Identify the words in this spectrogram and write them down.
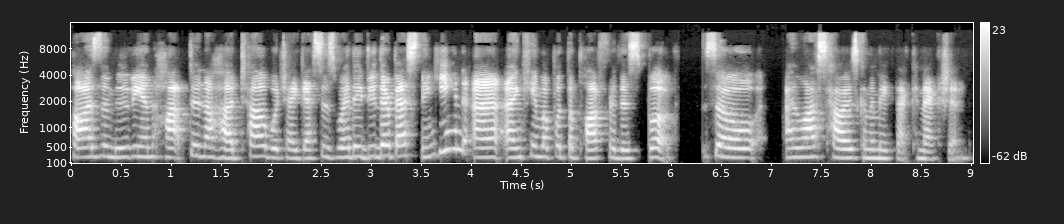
paused the movie and hopped in a hot tub, which I guess is where they do their best thinking, uh, and came up with the plot for this book. So I lost how I was going to make that connection.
